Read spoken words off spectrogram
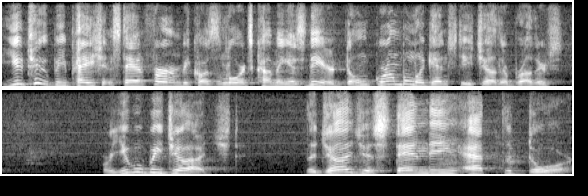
You too be patient, stand firm because the Lord's coming is near. Don't grumble against each other, brothers, or you will be judged. The judge is standing at the door.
